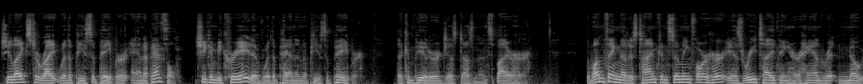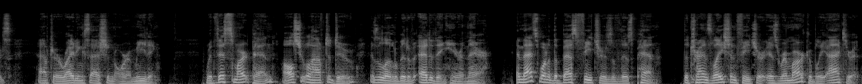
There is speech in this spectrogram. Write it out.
She likes to write with a piece of paper and a pencil. She can be creative with a pen and a piece of paper. The computer just doesn't inspire her. The one thing that is time consuming for her is retyping her handwritten notes after a writing session or a meeting. With this smart pen, all she will have to do is a little bit of editing here and there. And that's one of the best features of this pen. The translation feature is remarkably accurate.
